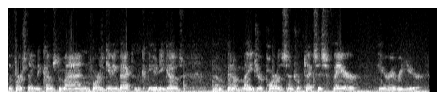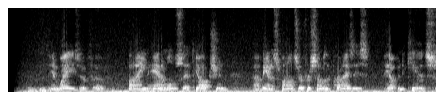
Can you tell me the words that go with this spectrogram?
The first thing that comes to mind as far as giving back to the community goes, uh, been a major part of the Central Texas Fair here every year in ways of, of buying animals at the auction, uh, being a sponsor for some of the prizes, helping the kids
